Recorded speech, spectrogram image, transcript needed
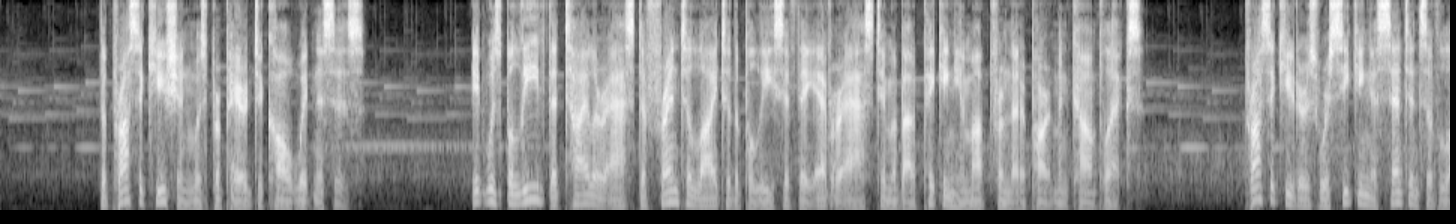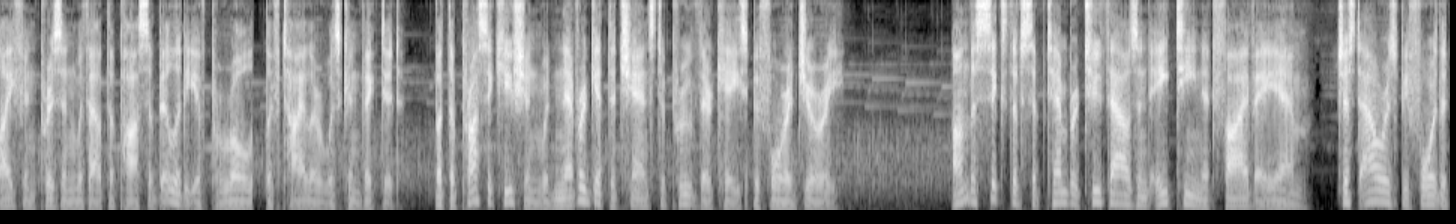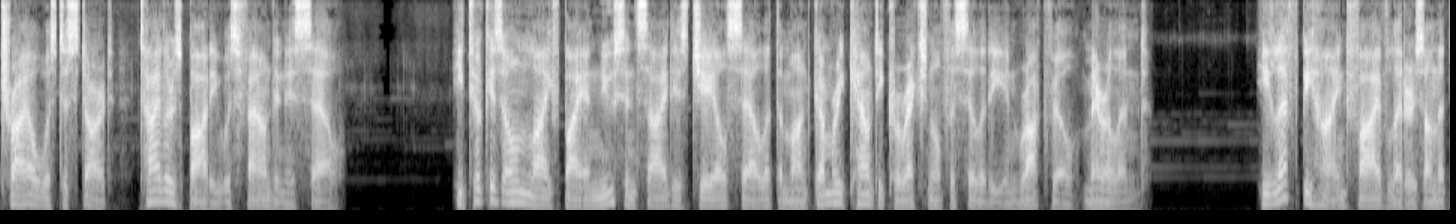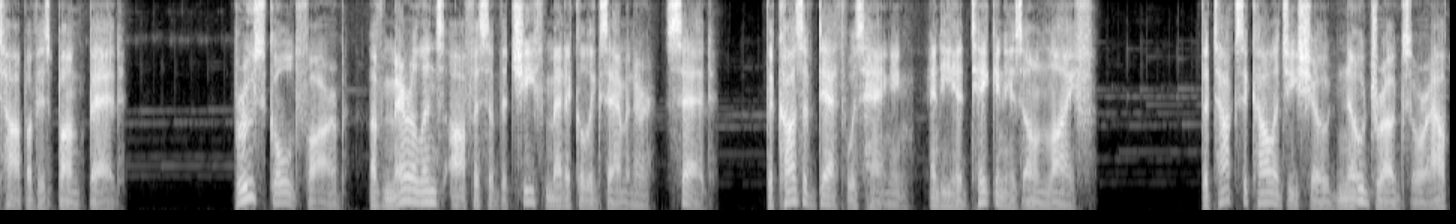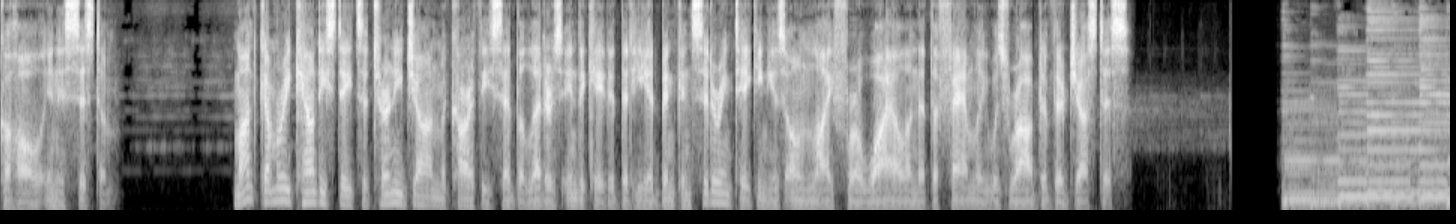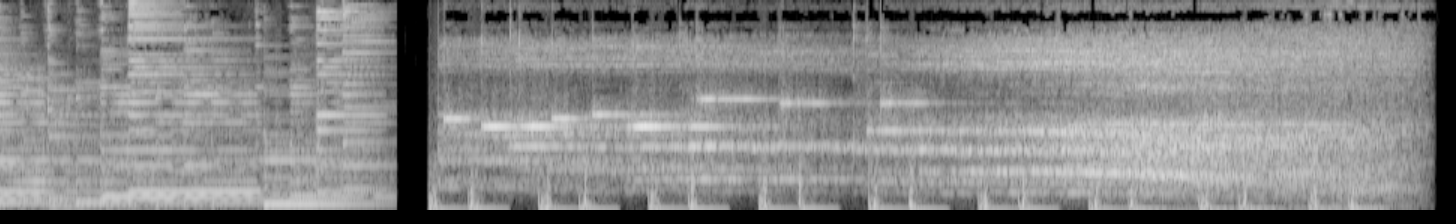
The prosecution was prepared to call witnesses. It was believed that Tyler asked a friend to lie to the police if they ever asked him about picking him up from that apartment complex. Prosecutors were seeking a sentence of life in prison without the possibility of parole if Tyler was convicted. But the prosecution would never get the chance to prove their case before a jury. On the 6th of September 2018 at 5 a.m., just hours before the trial was to start, Tyler's body was found in his cell. He took his own life by a noose inside his jail cell at the Montgomery County Correctional Facility in Rockville, Maryland. He left behind five letters on the top of his bunk bed. Bruce Goldfarb, of Maryland's Office of the Chief Medical Examiner, said, The cause of death was hanging, and he had taken his own life. The toxicology showed no drugs or alcohol in his system. Montgomery County State's Attorney John McCarthy said the letters indicated that he had been considering taking his own life for a while and that the family was robbed of their justice.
